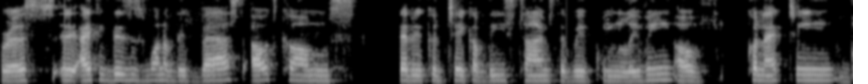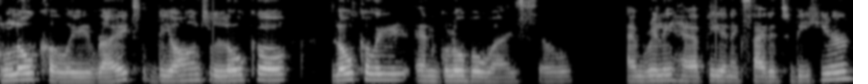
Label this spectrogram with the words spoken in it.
for us. I think this is one of the best outcomes that we could take of these times that we've been living of connecting globally, right? Beyond local, locally and global wise. So I'm really happy and excited to be here.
